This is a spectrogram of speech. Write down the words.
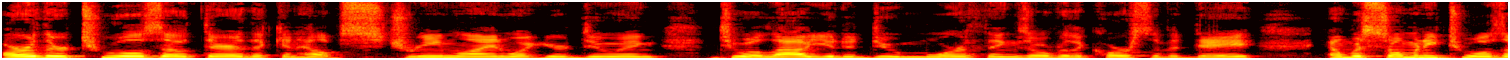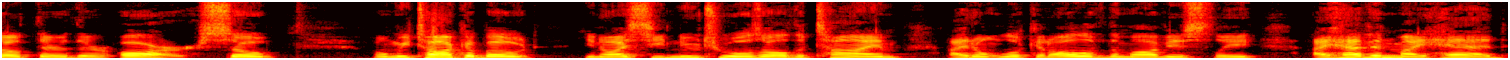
are there tools out there that can help streamline what you're doing to allow you to do more things over the course of a day? And with so many tools out there, there are. So, when we talk about, you know, I see new tools all the time. I don't look at all of them, obviously. I have in my head,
